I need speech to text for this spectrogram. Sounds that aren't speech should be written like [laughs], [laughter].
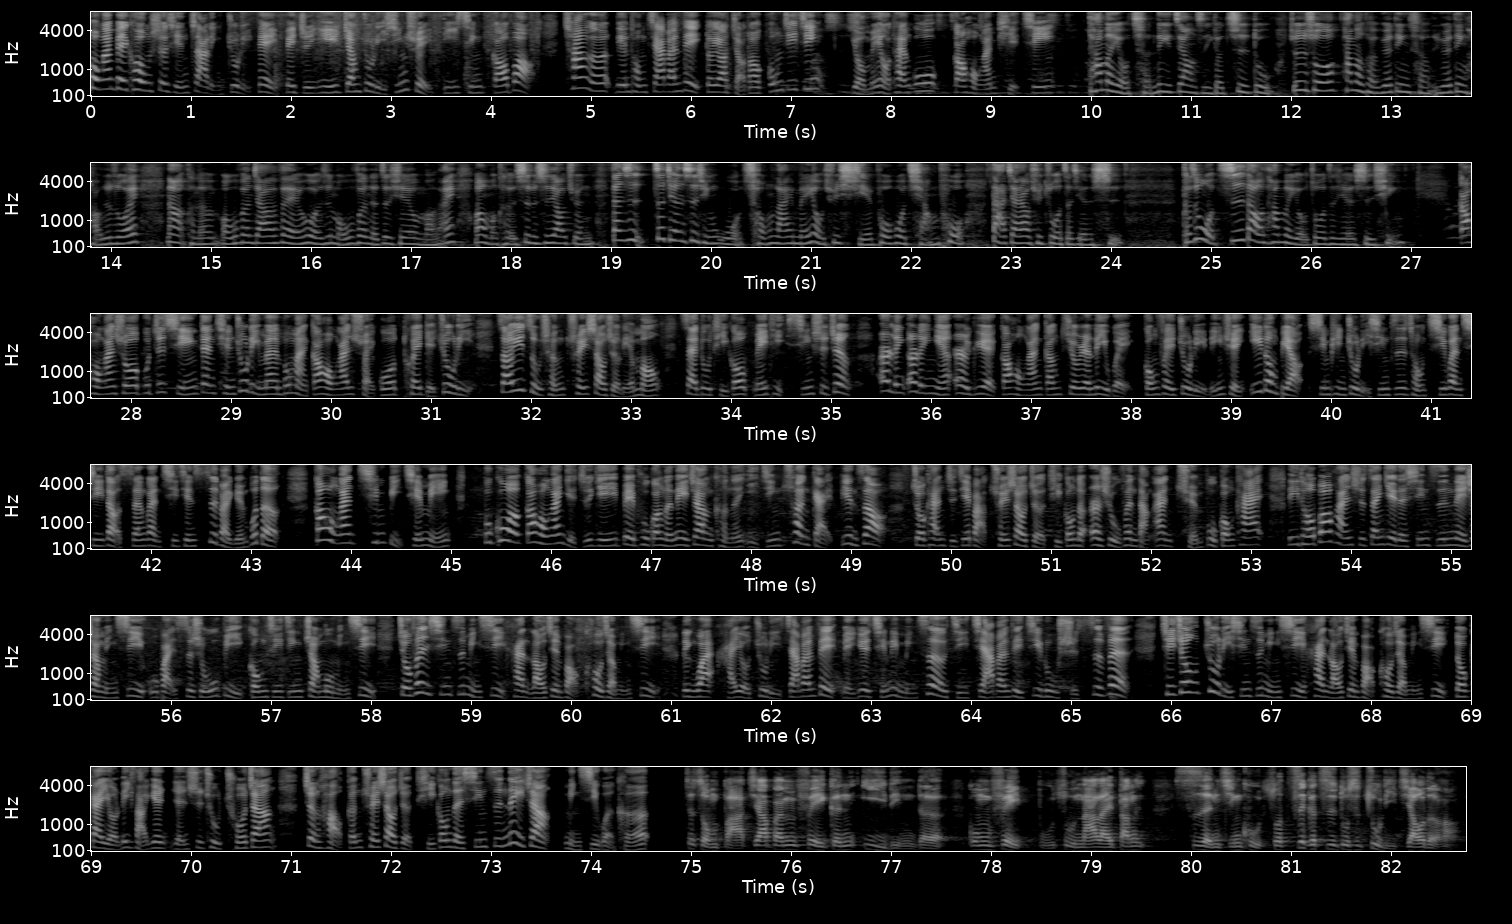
虹安被控涉嫌诈领助理费，被质疑将助理薪水低薪高报，差额连同加班费都要缴到公积金，有没有贪污？高虹安撇清，他们有成立这样子一个制度，就是说他们可能约定成约定好，就是说，哎，那可能某部分加班费或者是某部分的这些我们，哎，那我们可能是不是要捐？但是这件事情我从来没有去胁迫或强迫大家要去做这件事，可是我知道他们有做这件事情。高洪安说不知情，但前助理们不满高洪安甩锅推给助理，早已组成吹哨者联盟，再度提供媒体新市政。二零二零年二月，高洪安刚就任立委，公费助理遴选一动表，新聘助理薪资从七万七到三万七千四百元不等，高洪安亲笔签名。不过，高洪安也质疑被曝光的内账可能已经篡改变造。周刊直接把吹哨者提供的二十五份档案全部公开，里头包含十三页的薪资内账明细、五百四十五笔公积金账目明细、九份薪资明细和劳健保扣缴明细，另外还有助理加班费每月请领名册及加班费记录十四份。其中，助理薪资明细和劳健保扣缴明细都盖有立法院人事处戳章，正好跟吹哨者提供的薪资内账明细吻合。这种把加班费跟义领的公费补助拿来当私人金库，说这个制度是助理交的哈，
